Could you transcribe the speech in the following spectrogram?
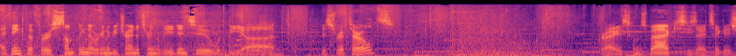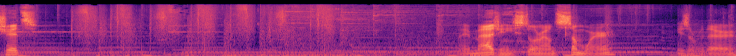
I think the first something that we're going to be trying to turn the lead into would be uh, this Rift Heralds. Gragas comes back, he sees I take his shit. I imagine he's still around somewhere. He's over there.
